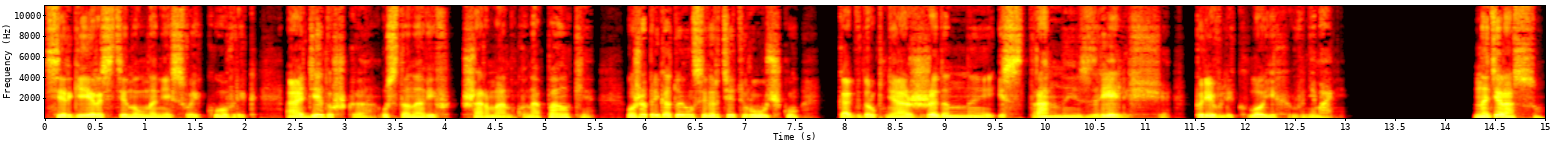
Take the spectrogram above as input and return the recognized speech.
Сергей растянул на ней свой коврик, а дедушка, установив шарманку на палке, уже приготовился вертеть ручку, как вдруг неожиданное и странное зрелище привлекло их внимание. На террасу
